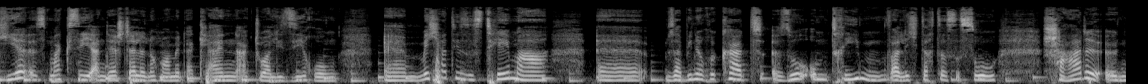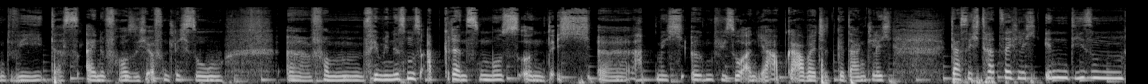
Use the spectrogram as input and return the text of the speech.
Hier ist Maxi an der Stelle nochmal mit einer kleinen Aktualisierung. Äh, mich hat dieses Thema äh, Sabine Rückert so umtrieben, weil ich dachte, das ist so schade irgendwie, dass eine Frau sich öffentlich so äh, vom Feminismus abgrenzen muss. Und ich äh, habe mich irgendwie so an ihr abgearbeitet gedanklich, dass ich tatsächlich in diesem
